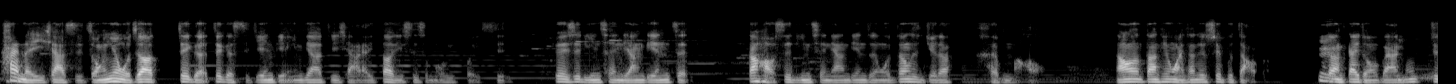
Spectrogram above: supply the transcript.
看了一下时钟，因为我知道这个这个时间点一定要记下来，到底是怎么一回事。所以是凌晨两点整，刚好是凌晨两点整。我当时觉得很毛，然后当天晚上就睡不着了。这样该怎么办？就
